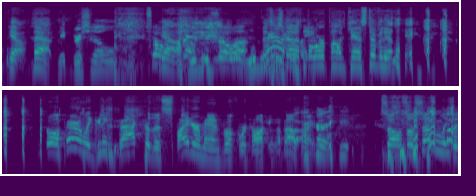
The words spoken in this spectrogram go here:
Yeah, that. Yggdrasil. so Yeah. so, so, uh, This is not a apparently, Thor podcast, evidently. so apparently, getting back to the Spider-Man book we're talking about right now. Alright. So so suddenly the,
